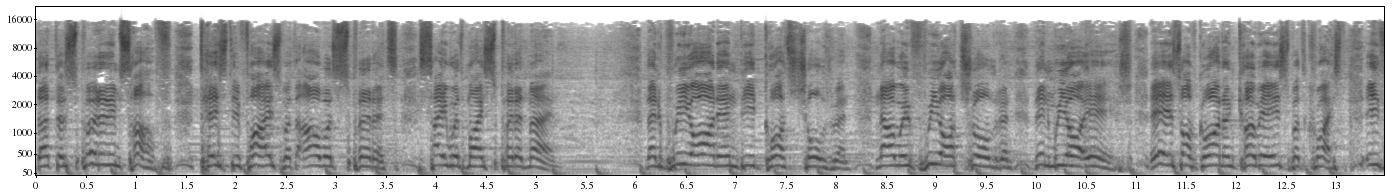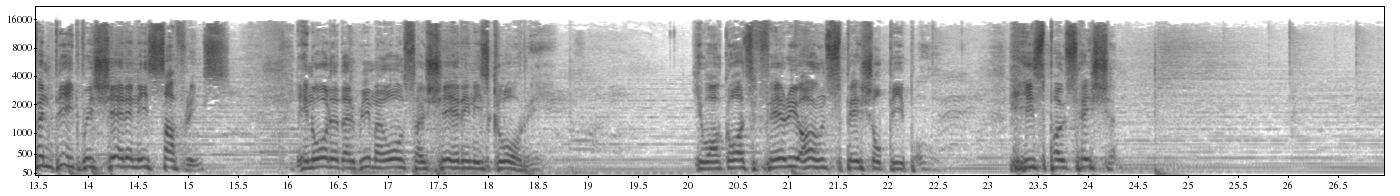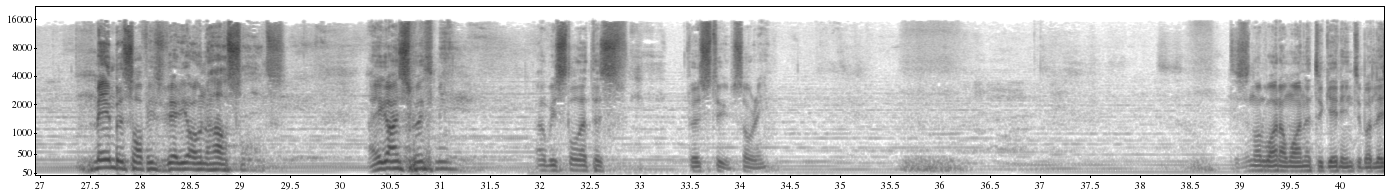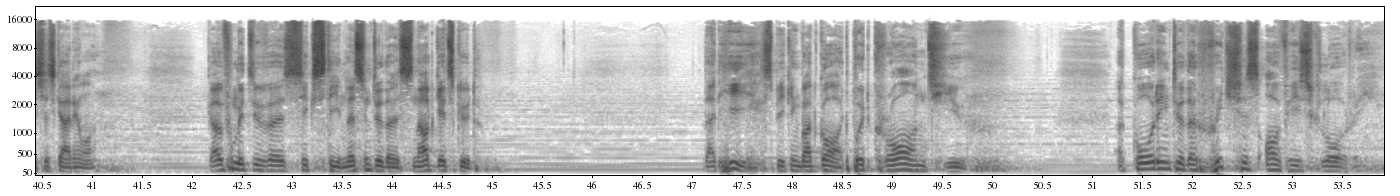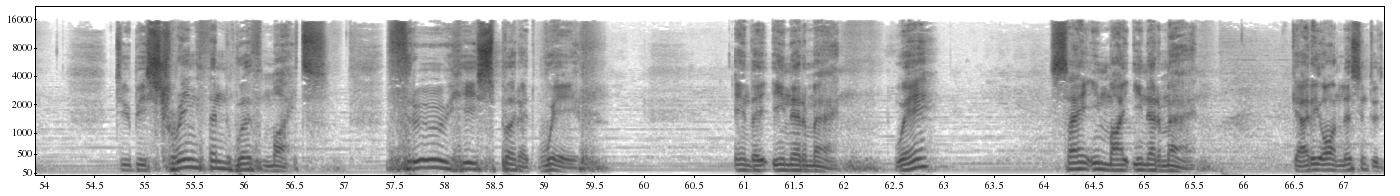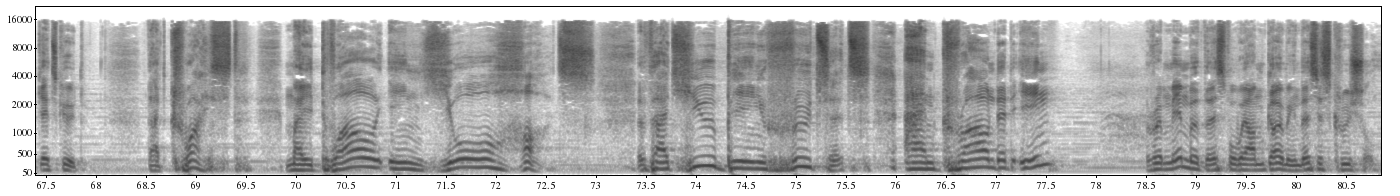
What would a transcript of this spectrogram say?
that the Spirit Himself testifies with our spirits. Say with my spirit, man. That we are indeed God's children. Now, if we are children, then we are heirs, heirs of God and co heirs with Christ. If indeed we share in His sufferings in order that we may also share in his glory. You are God's very own special people, his possession, members of his very own households. Are you guys with me? Are we still at this verse 2? Sorry. This is not what I wanted to get into, but let's just carry on. Go for me to verse 16. Listen to this. Now it gets good. That he, speaking about God, would grant you, according to the riches of his glory, to be strengthened with might through his spirit. Where? In the inner man. Where? Say, in my inner man. Carry on. Listen to it. Gets good that Christ may dwell in your hearts, that you being rooted and grounded in, remember this for where I'm going, this is crucial.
